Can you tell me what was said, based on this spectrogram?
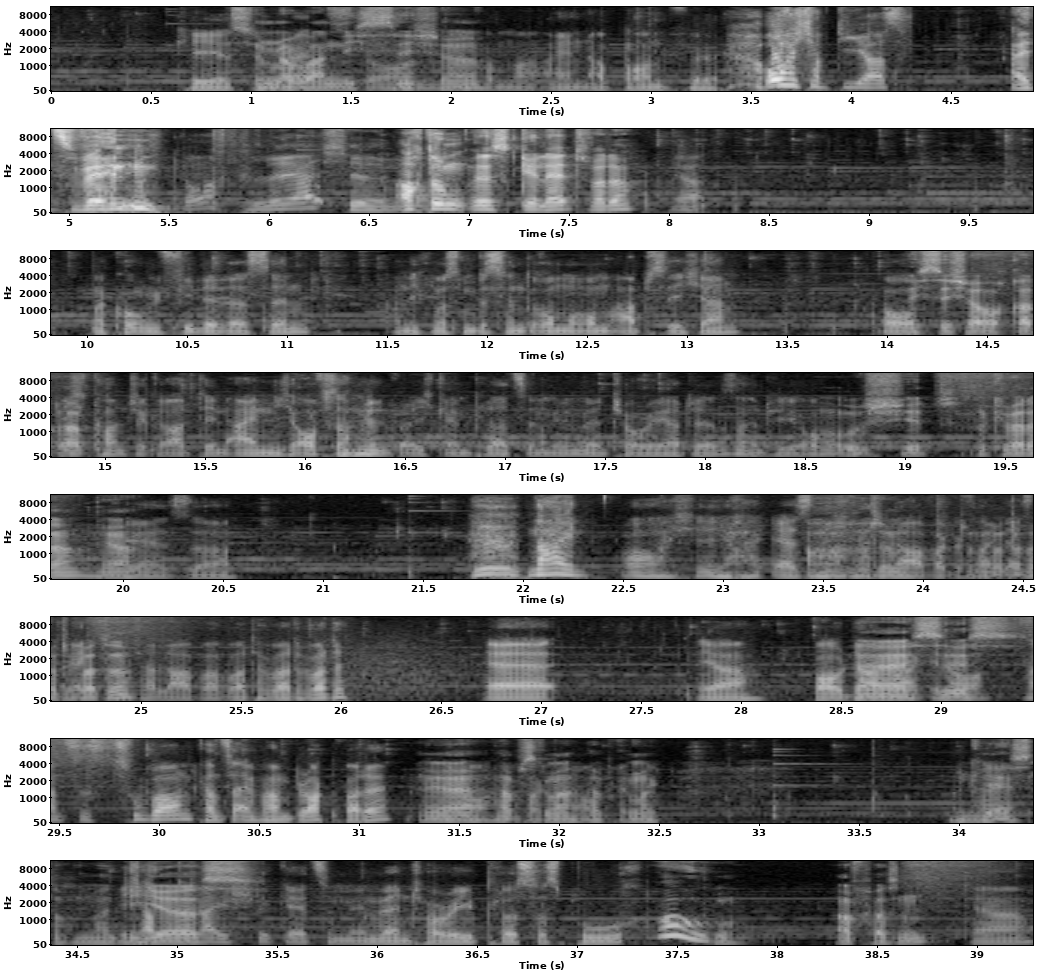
Okay, Bin hier mir aber nicht sicher. Einfach mal einen abbauen für... Oh, ich hab Dias! Als wenn. Doch, Klärchen! Achtung, äh, Skelett, warte. Ja. Mal gucken, wie viele das sind. Und ich muss ein bisschen drumherum absichern. Oh, Ich sicher auch gerade ich ab. konnte gerade den einen nicht aufsammeln, weil ich keinen Platz im Inventory hatte. Das ist natürlich auch Oh gut. shit. Okay, warte. Ja. Okay, so. Nein! Oh, ja, er ist Oh, nicht in warte, die Lava gefallen. warte, warte, warte. unter Lava. Warte, warte, warte. Äh, ja. Bau da Ja, mal, genau. seh's. Kannst du es zubauen? Kannst du einfach einen Block, warte? Ja, Genau, hab's gemacht, genau, hab gemacht. Okay. Nice, nochmal Ich habe drei Dias. Stücke jetzt im Inventory plus das Buch. Oh. Aufpassen. Ja.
